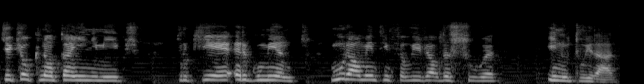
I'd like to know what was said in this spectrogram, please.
que aquele que não tem inimigos, porque é argumento moralmente infalível da sua inutilidade.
